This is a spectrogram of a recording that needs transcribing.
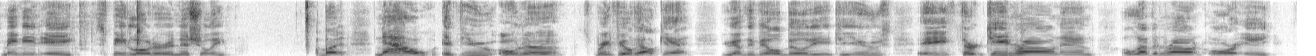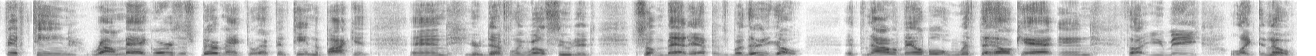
May need a speed loader initially. But now, if you own a Springfield Hellcat, you have the availability to use a 13 round and 11 round or a 15 round mag or as a spare mag they'll have 15 in the pocket? And you're definitely well suited if something bad happens but there you go. It's now available with the Hellcat and thought you may like to know.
